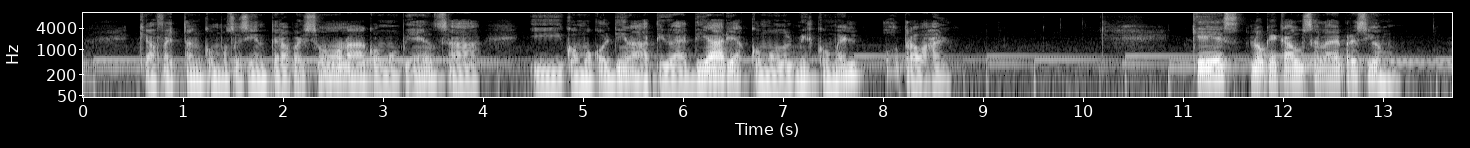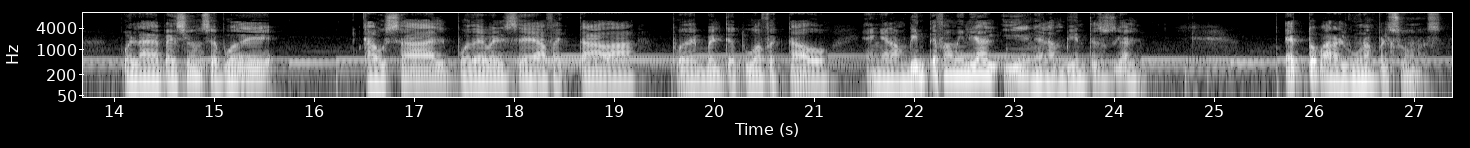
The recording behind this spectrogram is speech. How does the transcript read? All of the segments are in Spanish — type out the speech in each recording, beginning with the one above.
que afectan cómo se siente la persona, cómo piensa y cómo coordina actividades diarias como dormir, comer o trabajar. ¿Qué es lo que causa la depresión? Pues la depresión se puede causar, puede verse afectada, puedes verte tú afectado en el ambiente familiar y en el ambiente social. Esto para algunas personas.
